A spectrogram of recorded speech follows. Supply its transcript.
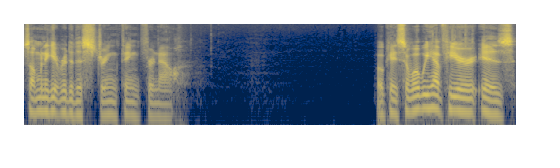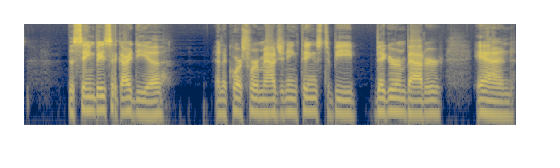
So I'm going to get rid of this string thing for now. Okay, so what we have here is the same basic idea, and of course we're imagining things to be bigger and badder, and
